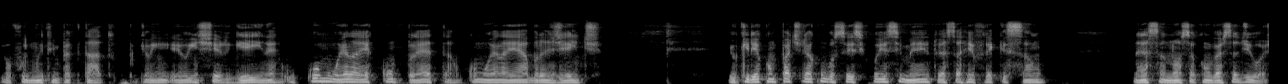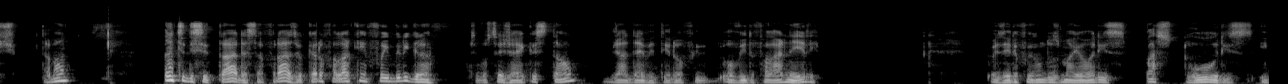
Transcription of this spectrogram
eu fui muito impactado porque eu, enxerguei, né, o como ela é completa, como ela é abrangente eu queria compartilhar com você esse conhecimento, essa reflexão nessa nossa conversa de hoje, tá bom? Antes de citar essa frase, eu quero falar quem foi Billy Graham. Se você já é cristão, já deve ter ouvido falar nele, pois ele foi um dos maiores pastores e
